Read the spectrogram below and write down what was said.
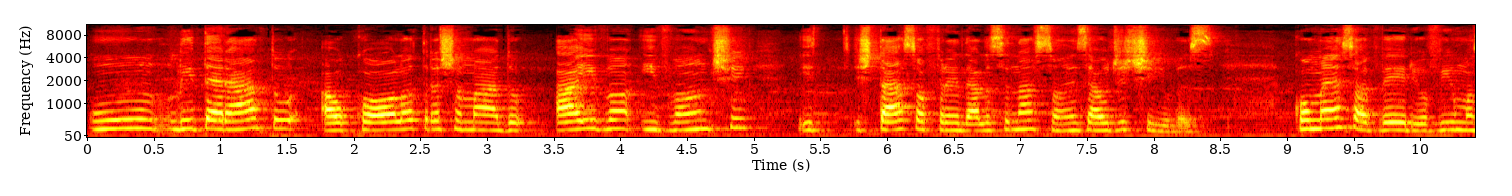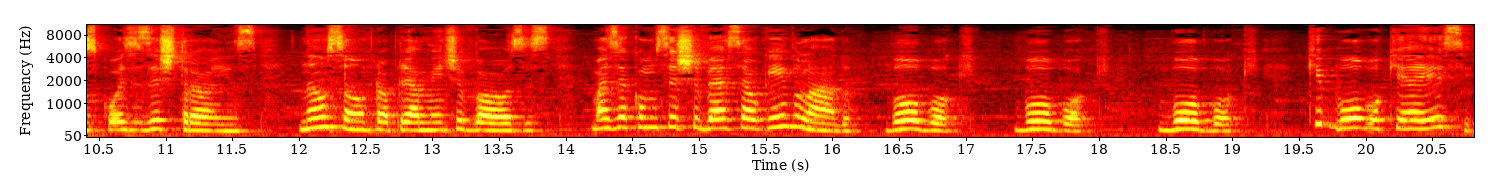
um literato alcoólatra chamado Ivan Ivante está sofrendo alucinações auditivas. Começo a ver e ouvir umas coisas estranhas. Não são propriamente vozes, mas é como se estivesse alguém do lado. Bobok, Bobok. Bobo, que bobo que é esse?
